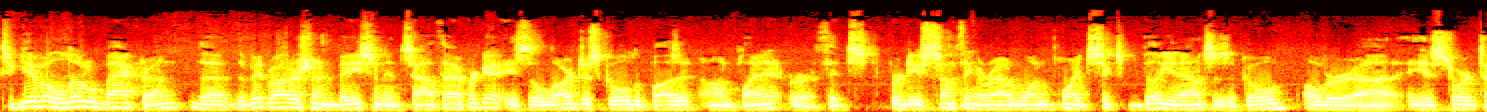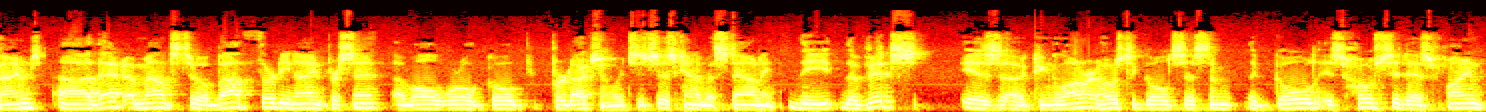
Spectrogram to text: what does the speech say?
to give a little background, the, the Witwatersrand Basin in South Africa is the largest gold deposit on planet Earth. It's produced something around 1.6 billion ounces of gold over uh, historic times. Uh, that amounts to about 39% of all world gold production, which is just kind of astounding. The, the Wits is a conglomerate hosted gold system. The gold is hosted as fine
